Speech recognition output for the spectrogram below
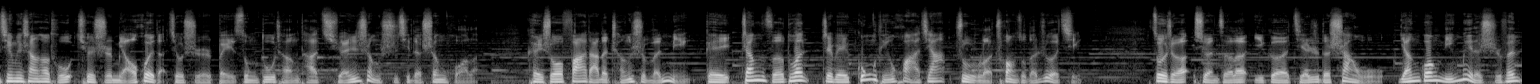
《清明上河图》确实描绘的就是北宋都城它全盛时期的生活了。可以说，发达的城市文明给张择端这位宫廷画家注入了创作的热情。作者选择了一个节日的上午，阳光明媚的时分，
